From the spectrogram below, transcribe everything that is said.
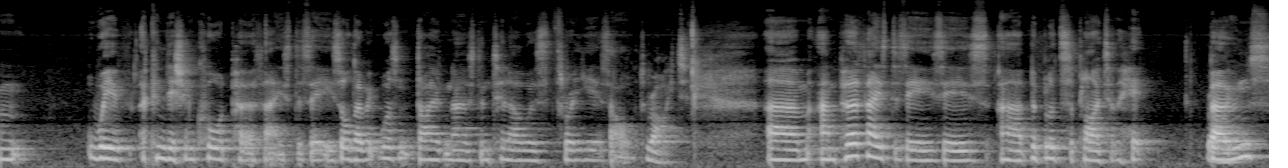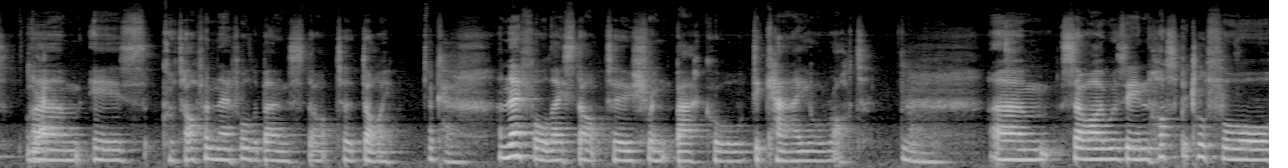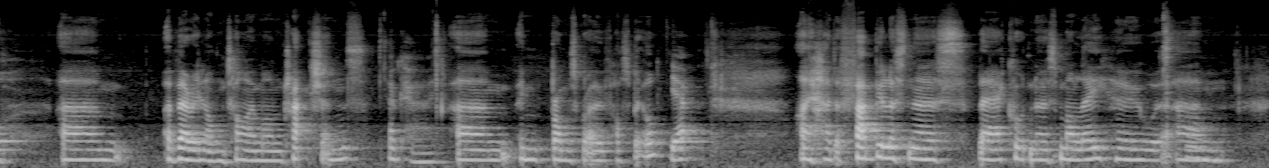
with a condition called Perthes disease, although it wasn't diagnosed until I was three years old. Right. Um, and Perthes disease is uh, the blood supply to the hip Right. bones Yeah. um, is cut off, and therefore the bones start to die, Okay. And therefore they start to shrink back or decay or rot. Um, so I was in hospital for um, a very long time on tractions Okay. um, in Bromsgrove Hospital. Yep. I had a fabulous nurse there called Nurse Molly, who um,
